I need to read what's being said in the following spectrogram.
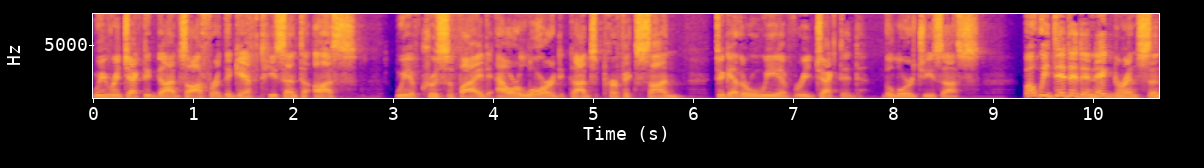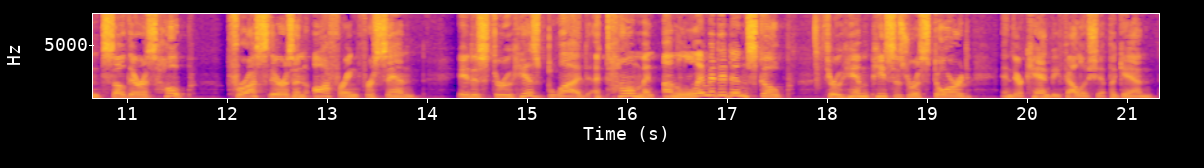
We rejected God's offer, the gift he sent to us. We have crucified our Lord, God's perfect Son. Together we have rejected the Lord Jesus. But we did it in ignorance, and so there is hope. For us, there is an offering for sin. It is through his blood, atonement unlimited in scope. Through him, peace is restored, and there can be fellowship again.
